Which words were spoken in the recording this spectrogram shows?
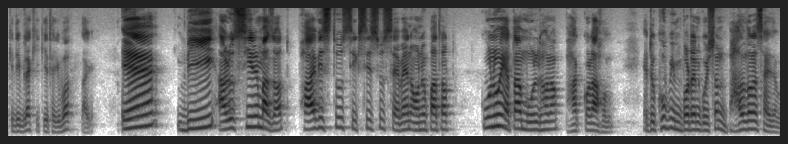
কেতিয়াবিলাক শিকি থাকিব লাগে। এ বি আৰু চিৰ মাজত five is to six is to seven অনুপাতত কোনো এটা মূলধনক ভাগ কৰা হ'ল। এইটো খুব ইম্পৰ্টেণ্ট কুৱেশ্যন ভালদৰে চাই যাব।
